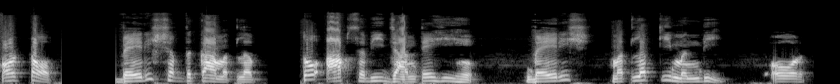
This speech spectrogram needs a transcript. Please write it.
और टॉप बेरिश शब्द का मतलब तो आप सभी जानते ही हैं। बेरिश मतलब की मंदी और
